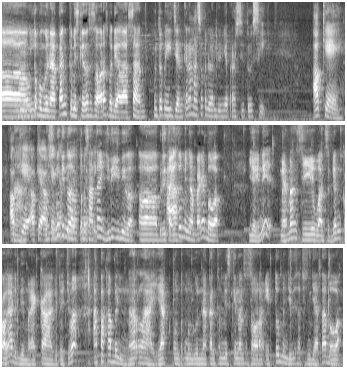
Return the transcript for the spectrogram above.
uh, Dunia. untuk menggunakan kemiskinan seseorang sebagai alasan. Untuk mengizinkan masuk ke dalam dunia prostitusi. Oke, oke, Nah, oke, oke. Maksud gue gini loh, teman santai. Jadi gini loh, uh, berita Ah. itu menyampaikan bahwa ya ini memang sih once again call ada di mereka gitu. Cuma apakah benar layak untuk menggunakan kemiskinan seseorang itu menjadi satu senjata bahwa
